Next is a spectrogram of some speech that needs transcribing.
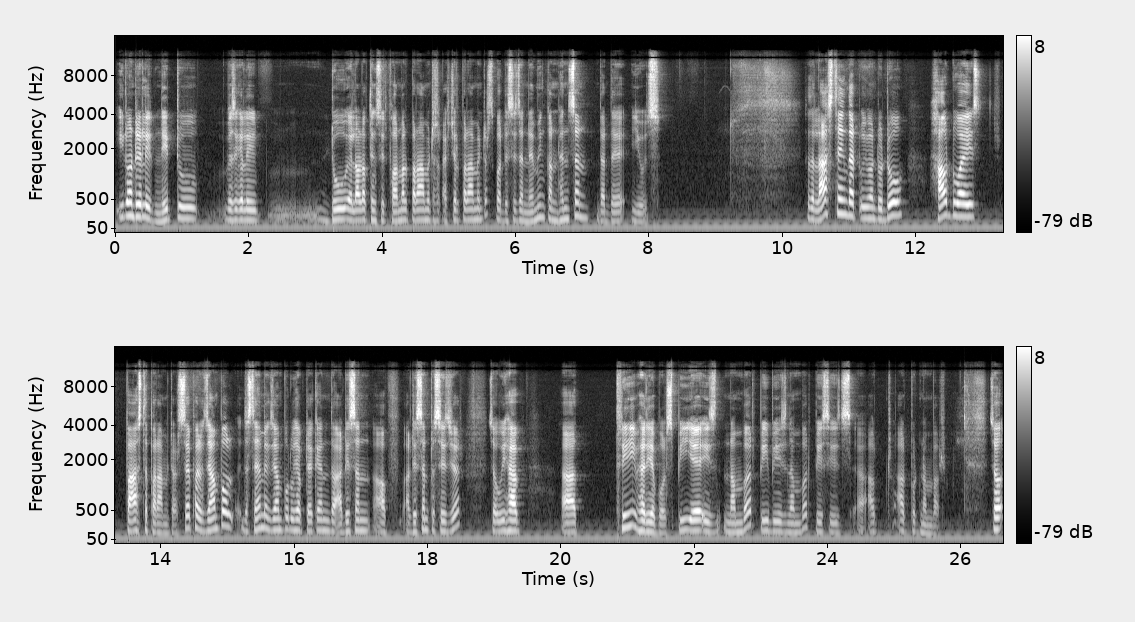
You don't really need to basically do a lot of things with formal parameters actual parameters but this is a naming convention that they use. So the last thing that we want to do how do I pass the parameters? Say for example the same example we have taken the addition of addition procedure. So we have uh, three variables. Pa is number pb is number pc is uh, out, output number. So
